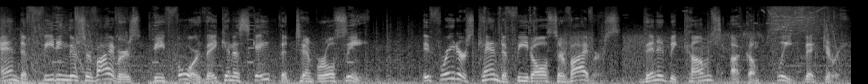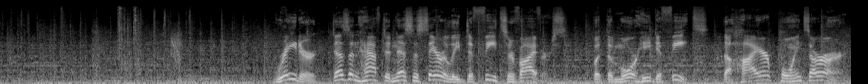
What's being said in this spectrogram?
and defeating their survivors before they can escape the temporal seam. If Raiders can defeat all survivors, then it becomes a complete victory. Raider doesn't have to necessarily defeat survivors, but the more he defeats, the higher points are earned.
